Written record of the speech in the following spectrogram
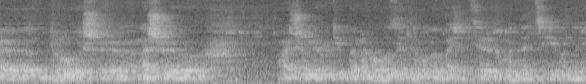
Е, Друге, ж, е, на що, я хотів би наголосити, ну, ви бачите, ці рекомендації, вони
